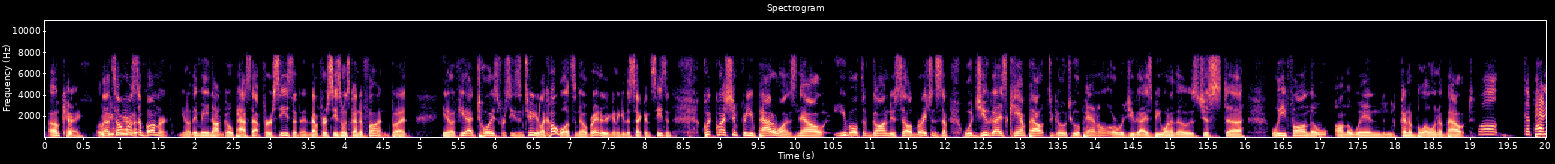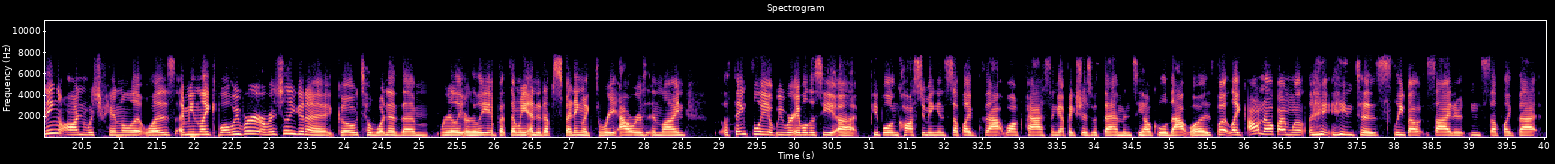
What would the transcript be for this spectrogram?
Okay. Which Well, that's almost weird a bummer. You know, they may not go past that first season, and that first season was kind of fun. But you know, if you had toys for season two, you're like, oh well, it's a no-brainer. You're going to get a second season. Quick question for you, Padawans. Now, you both have gone to celebration stuff. Would you guys camp out to go to a panel, or would you guys be one of those just uh, leaf on the on the wind and kind of blowing about? Well, depending on which panel it was, I mean, like, well, we were originally gonna go to one of them really early, but then we ended up spending like three hours in line. Uh, Thankfully, we were able to see uh, people in costuming and stuff like that walk past and get pictures with them and see how cool that was. But like, I don't know if I'm willing to sleep outside and stuff like that,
